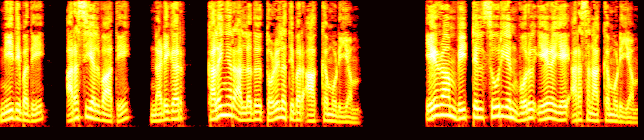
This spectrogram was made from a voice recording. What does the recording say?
நீதிபதி அரசியல்வாதி நடிகர் கலைஞர் அல்லது தொழிலதிபர் ஆக்க முடியும். ஏழாம் வீட்டில் சூரியன் ஒரு ஏழையை அரசனாக்க முடியும்.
